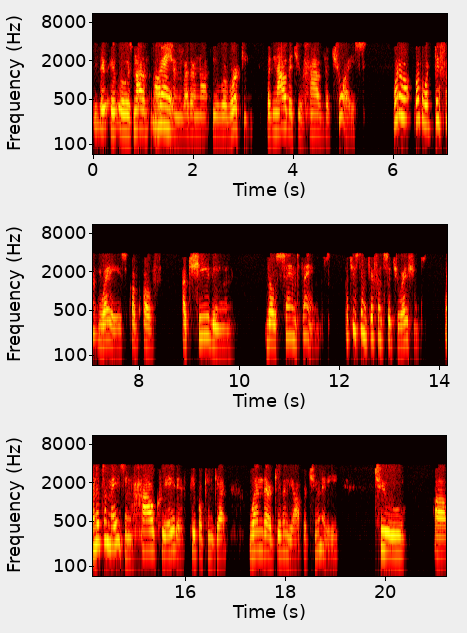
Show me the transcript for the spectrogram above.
It, it was not an option right. whether or not you were working. But now that you have the choice, what are what are different ways of, of achieving those same things, but just in different situations? And it's amazing how creative people can get when they're given the opportunity to uh,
